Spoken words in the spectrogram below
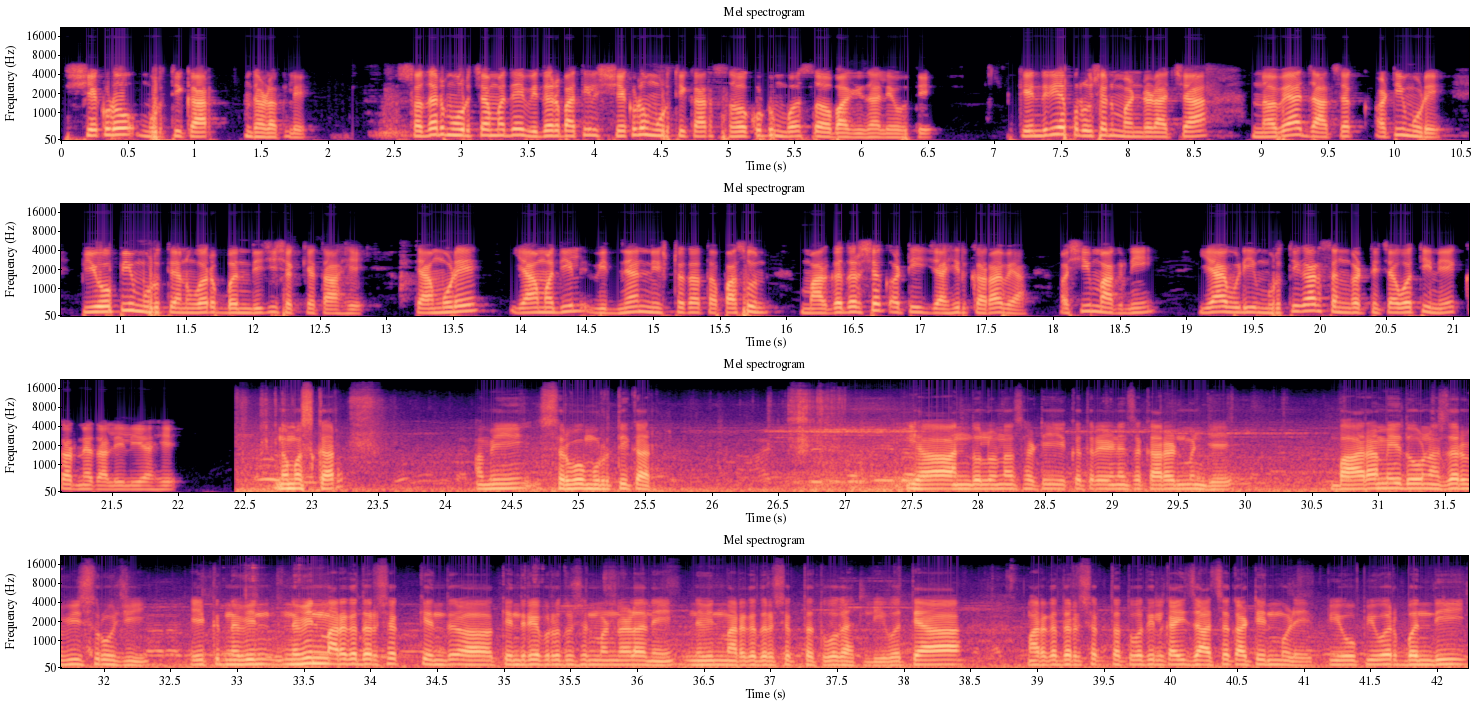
शेकडो मूर्तिकार धडकले. सदर मोर्चामध्ये विदर्भातील शेकडो मूर्तिकार सहकुटुंब सहभागी झाले होते. केंद्रीय प्रदूषण मंडळाच्या नव्या जाचक अटीमुळे पीओपी मूर्त्यांवर बंदीची शक्यता आहे. त्यामुळे यामधील विज्ञाननिष्ठता तपासून मार्गदर्शक अटी जाहीर कराव्या अशी मागणी यावेळी मूर्तिकार संघटनेच्या वतीने करण्यात आलेली आहे. नमस्कार. आम्ही सर्व मूर्तिकार ह्या आंदोलनासाठी एकत्र येण्याचं कारण म्हणजे बारा मे दोन हजार वीस रोजी एक नवीन नवीन मार्गदर्शक केंद्र केंद्रीय प्रदूषण मंडळाने नवीन मार्गदर्शक तत्त्व घातली व त्या मार्गदर्शक तत्त्वातील काही जाचक अटींमुळे पी ओ पीवर बंदी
